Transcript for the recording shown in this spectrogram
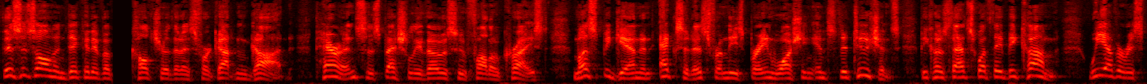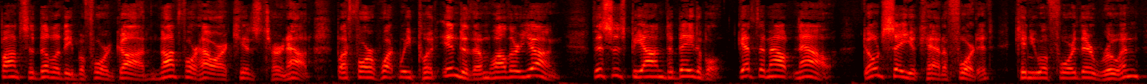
This is all indicative of culture that has forgotten God. Parents, especially those who follow Christ, must begin an exodus from these brainwashing institutions because that's what they become. We have a responsibility before God, not for how our kids turn out, but for what we put into them while they're young. This is beyond debatable. Get them out now. Don't say you can't afford it. Can you afford their ruin?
